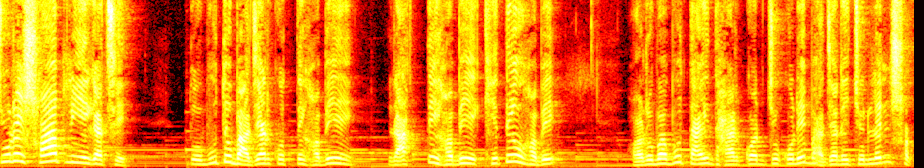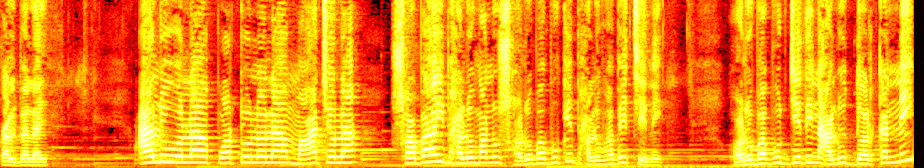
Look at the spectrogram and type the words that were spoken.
চোরে সব নিয়ে গেছে। তবু তো বাজার করতে হবে। রাখতে হবে, খেতেও হবে। হরবাবু তাই ধারকর্য করে বাজারে চললেন সকালবেলায়। আলুওলা, পটলওলা, মাছওলা, সবাই ভালো মানুষ হরবাবুকে ভালোভাবে চেনে। হরবাবুর যেদিন আলুর দরকার নেই,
